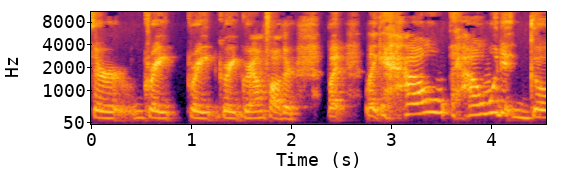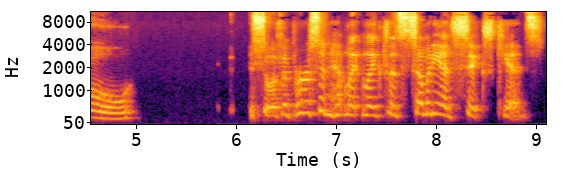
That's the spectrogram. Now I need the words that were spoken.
third great great great grandfather. But like how how would it go? So if a person had like like somebody had six kids,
